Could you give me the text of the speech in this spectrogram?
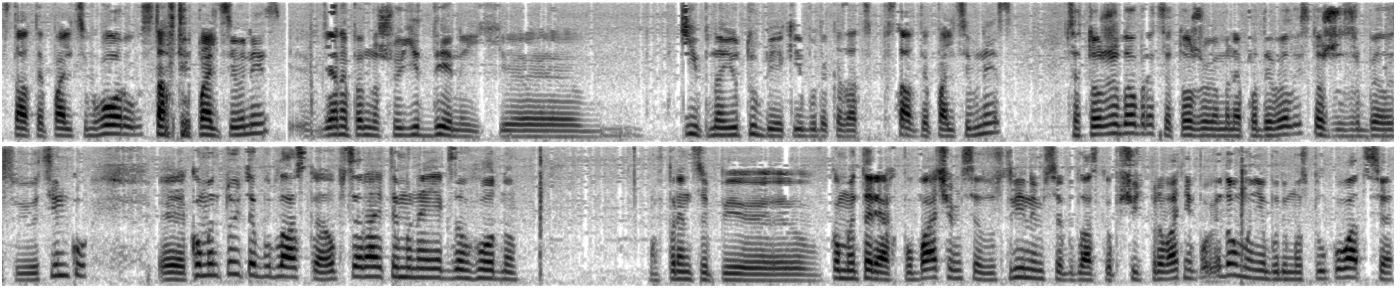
ставте пальці вгору, ставте пальці вниз. Я напевно, що єдиний е, тіп на Ютубі, який буде казати, ставте пальці вниз. Це теж добре, це теж ви мене подивились, теж зробили свою оцінку. Е, коментуйте, будь ласка, обсирайте мене як завгодно. В принципі, в коментарях побачимося, зустрінемося. Будь ласка, пишіть приватні повідомлення, будемо спілкуватися,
